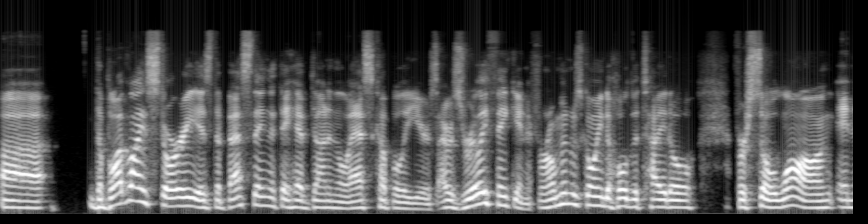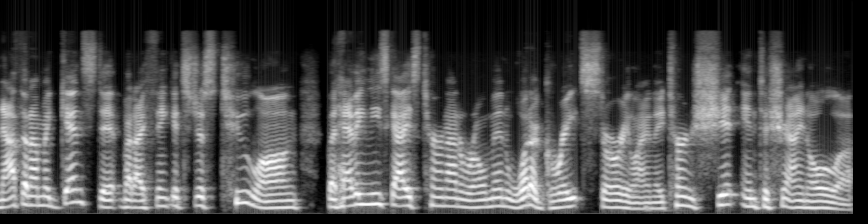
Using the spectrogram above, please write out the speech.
uh, the bloodline story is the best thing that they have done in the last couple of years. I was really thinking if Roman was going to hold the title for so long, and not that I'm against it, but I think it's just too long. But having these guys turn on Roman, what a great storyline. They turned shit into Shinola.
